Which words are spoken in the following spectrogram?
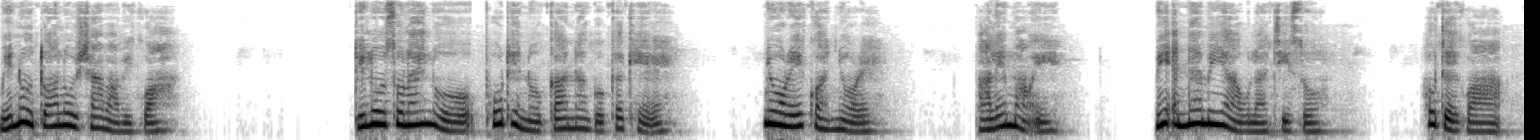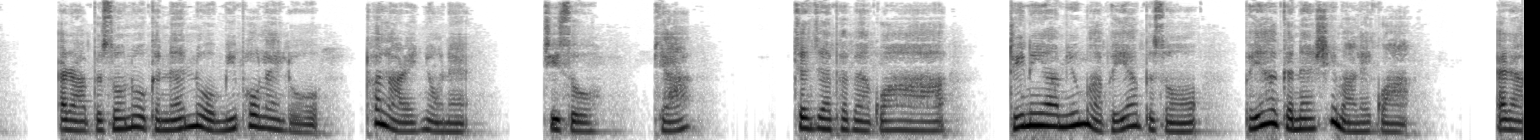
မင်းတို့သွားလို့ရှားပါပြီကွာ။ဒီလိုဆိုလိုက်လို့ဖိုးထင်တို့ကားနာကိုကတ်ခဲ့တယ်။ညှော်ရဲကွာညှော်ရဲ။ဘာလဲမောင်အေးမင်းအနက်မရဘူးလားကြည်စိုး။ဟုတ်တယ်ကွာ။အဲ့ဒါပစုံတို့ကနန်းတို့မီးဖုတ်လိုက်လို့ထွက်လာတဲ့ညှော်နဲ့ကြည်စိုးဗျာကြံကြံဖက်ဖက်ကွာဒီနေရာမျိုးမှာဘယ်ရပစုံဘယ်ရကနန်းရှိမှလဲကွာ အဲ့ဒါ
